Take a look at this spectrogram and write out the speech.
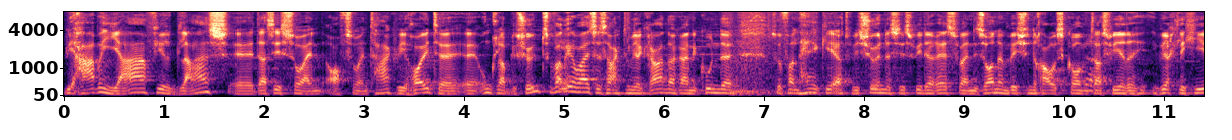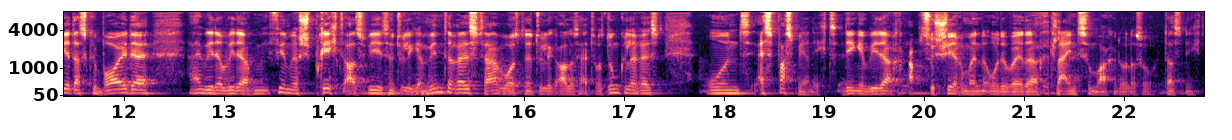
Wir haben ja viel Glas, äh, das ist so ein, auf so einen Tag wie heute äh, unglaublich schön. Zufälligerweise sagte mir gerade noch eine Kunde so von, hey Gerd, wie schön es ist wieder ist, wenn die Sonne ein bisschen rauskommt, dass wir wirklich hier das Gebäude äh, wieder, wieder viel mehr spricht, als wie es natürlich im Winter ist, hè, wo es natürlich alles etwas dunkler ist. Und es passt mir nicht, Dinge wieder abzuschirmen oder wieder klein zu machen oder so, das nicht.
